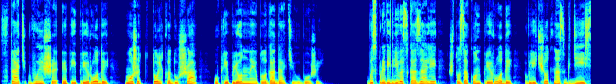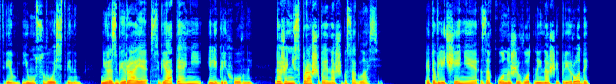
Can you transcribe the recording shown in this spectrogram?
Стать выше этой природы может только душа, укрепленная благодатью Божией. Вы справедливо сказали, что закон природы влечет нас к действиям, ему свойственным, не разбирая, святы они или греховны, даже не спрашивая нашего согласия. Это влечение закона животной нашей природы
